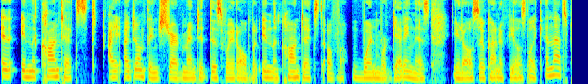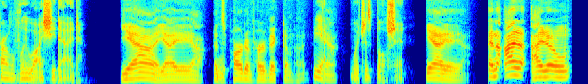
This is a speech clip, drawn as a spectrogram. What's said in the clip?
in, in the context, I, I don't think Stroud meant it this way at all, but in the context of when we're getting this, it also kind of feels like, and that's probably why she died, yeah yeah yeah yeah it's part of her victimhood Yeah. yeah which is bullshit. Yeah, yeah, yeah. And I I don't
